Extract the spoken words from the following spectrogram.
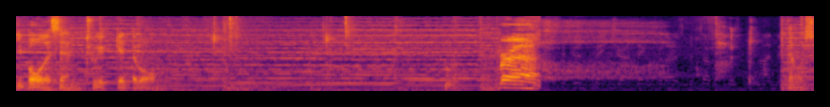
the ball is in to get the ball. Bruh. That was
